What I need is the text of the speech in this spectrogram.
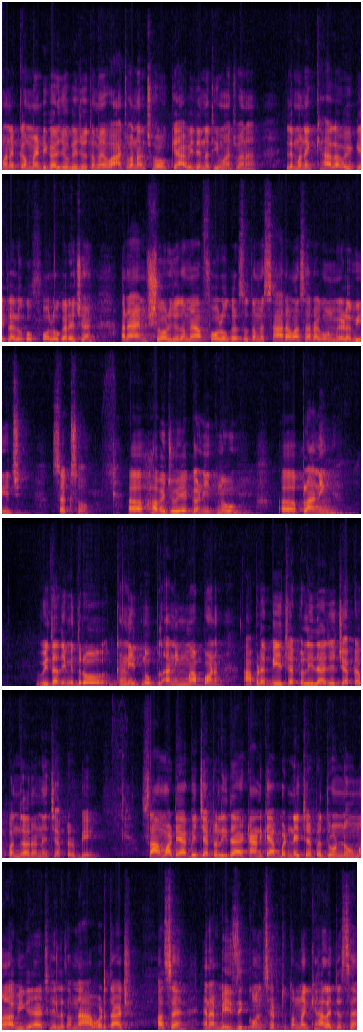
મને કમેન્ટ કરજો કે જો તમે વાંચવાના છો કે આવી રીતે નથી વાંચવાના. એટલે મને ખ્યાલ આવે કે કેટલા લોકો ફોલો કરે છે. અને આઈ એમ શ્યોર જો તમે આ ફોલો કરશો તમે સારામાં સારા ગુણ મેળવી જ શકશો. હવે જોઈએ ગણિતનું. પ્લાનિંગ. વિદ્યાર્થી મિત્રો, ગણિતનું પ્લાનિંગમાં પણ આપણે બે ચેપ્ટર લીધા છે ચેપ્ટર પંદર અને ચેપ્ટર બે. શા માટે આ બે ચેપ્ટર લીધા? કારણ કે આ બંને ચેપ્ટર ધોરણ નવમાં આવી ગયા છે, એટલે તમને આવડતા જ હશે. એના બેઝિક કોન્સેપ્ટ તો તમને ખ્યાલ જ હશે.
